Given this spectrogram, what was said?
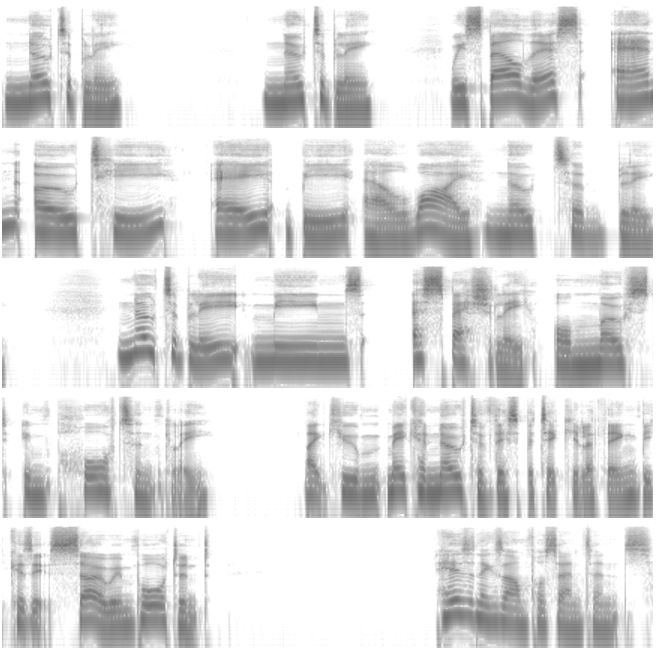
notably. Notably. We spell this N O T A B L Y, notably. Notably means especially or most importantly. Like you make a note of this particular thing because it's so important. Here's an example sentence.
